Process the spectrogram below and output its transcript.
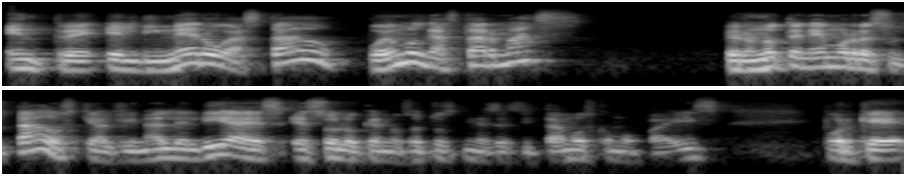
entre el dinero gastado, podemos gastar más, pero no tenemos resultados, que al final del día es eso lo que nosotros necesitamos como país, porque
